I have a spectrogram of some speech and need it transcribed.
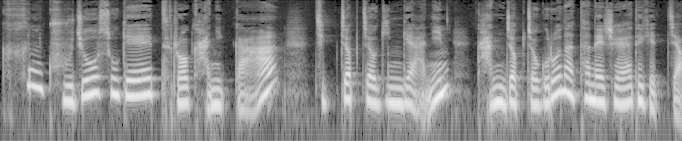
큰 구조 속에 들어가니까 직접적인 게 아닌 간접적으로 나타내셔야 되겠죠.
